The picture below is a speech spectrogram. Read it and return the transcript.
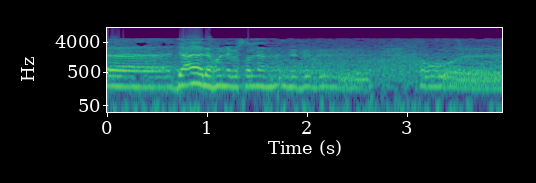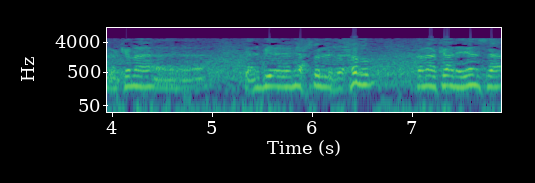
آه، دعا له النبي صلى الله عليه وسلم كما يعني بأن يحصل الحفظ فما كان ينسى.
